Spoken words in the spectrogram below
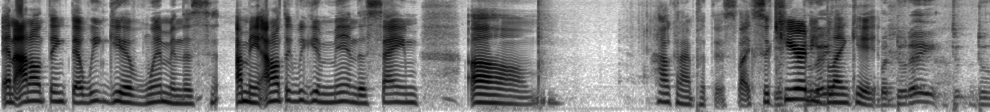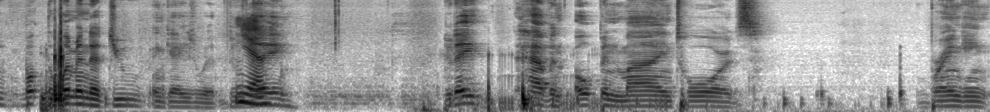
And I don't think that we give women this I mean, I don't think we give men the same um how can I put this? Like security Do they- blanket. But do they do, do the women that you engage with? Do Yeah. they do they have an open mind towards bringing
